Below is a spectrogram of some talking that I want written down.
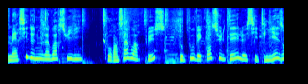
Merci de nous avoir suivis. Pour en savoir plus, vous pouvez consulter le site you.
